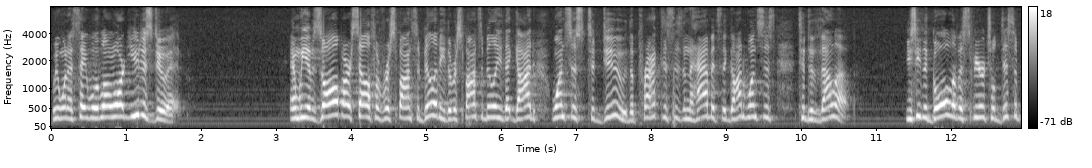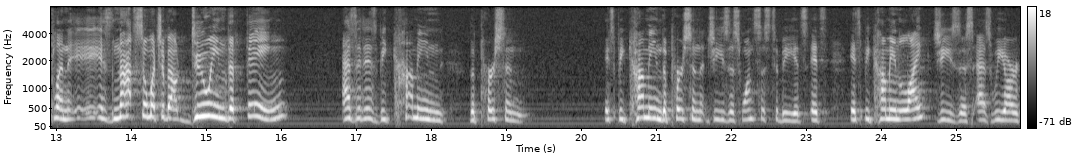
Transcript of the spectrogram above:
we want to say, Well, Lord, you just do it. And we absolve ourselves of responsibility, the responsibility that God wants us to do, the practices and the habits that God wants us to develop. You see, the goal of a spiritual discipline is not so much about doing the thing as it is becoming the person. It's becoming the person that Jesus wants us to be. It's, it's, it's becoming like Jesus as we are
